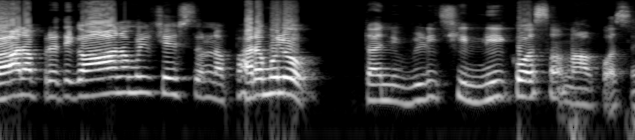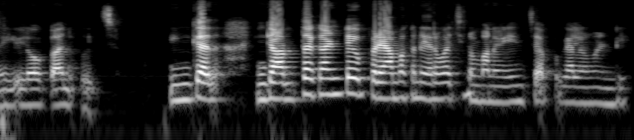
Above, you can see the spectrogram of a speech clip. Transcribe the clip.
గాన ప్రతిగానములు చేస్తున్న పరములో దాన్ని విడిచి నీ కోసం నా కోసం ఈ లోకానికి వచ్చాం. ఇంకా ఇంకా అంతకంటే ప్రేమకు నిర్వచనం మనం ఏం చెప్పగలమండి?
